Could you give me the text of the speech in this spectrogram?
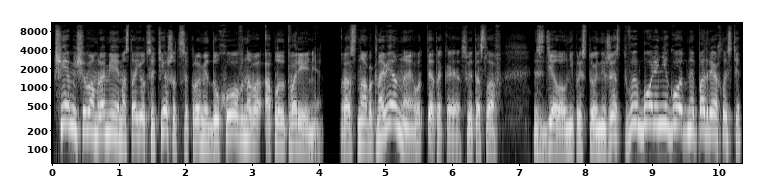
Чем еще вам, ромеям, остается тешиться, кроме духовного оплодотворения? Раз на обыкновенное, вот это такая, Святослав сделал непристойный жест, вы более негодны по дряхлости.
